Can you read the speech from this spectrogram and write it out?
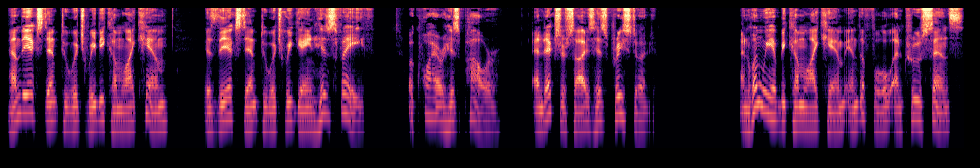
and the extent to which we become like Him is the extent to which we gain His faith, acquire His power, and exercise His priesthood. And when we have become like Him in the full and true sense,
